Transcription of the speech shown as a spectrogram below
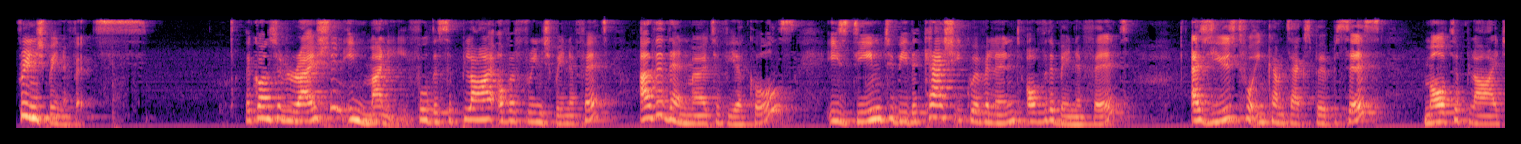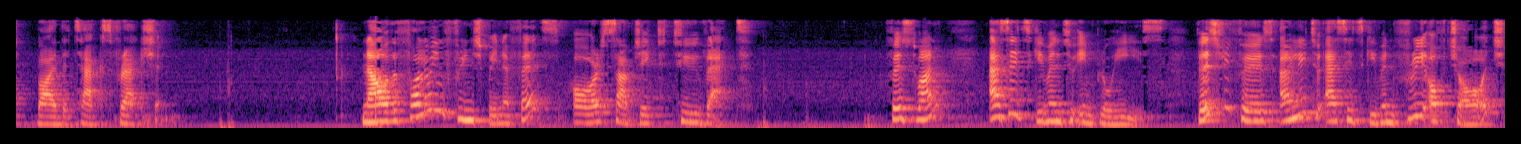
Fringe benefits. The consideration in money for the supply of a fringe benefit other than motor vehicles is deemed to be the cash equivalent of the benefit as used for income tax purposes multiplied by the tax fraction. Now, the following fringe benefits are subject to VAT. First one, assets given to employees. This refers only to assets given free of charge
